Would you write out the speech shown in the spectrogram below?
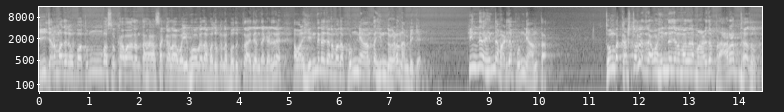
ಈ ಜನ್ಮದಲ್ಲಿ ಒಬ್ಬ ತುಂಬ ಸುಖವಾದಂತಹ ಸಕಲ ವೈಭೋಗದ ಬದುಕನ್ನು ಬದುಕ್ತಾ ಇದೆ ಅಂತ ಹೇಳಿದರೆ ಅವನ ಹಿಂದಿನ ಜನ್ಮದ ಪುಣ್ಯ ಅಂತ ಹಿಂದೂಗಳ ನಂಬಿಕೆ. ಹಿಂದಿನ ಹಿಂದೆ ಮಾಡಿದ ಪುಣ್ಯ ಅಂತ. ತುಂಬ ಕಷ್ಟದಲ್ಲಿದ್ದರೆ ಅವ ಹಿಂದಿನ ಜನ್ಮದಲ್ಲಿ ಮಾಡಿದ ಪ್ರಾರಬ್ಧ ಅದು.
